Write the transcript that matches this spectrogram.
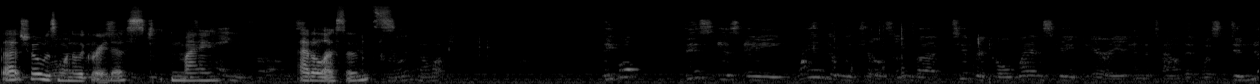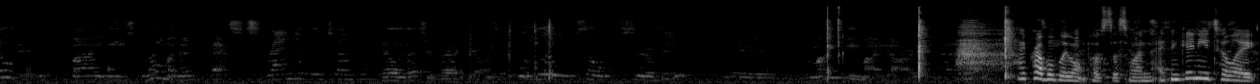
That show was one of the greatest in my Paying you for all this. adolescence. Really? How much? People, this is a randomly chosen but typical landscaped area in the town that was denuded by these ruminant pests. Randomly chosen. Taylor, that's your backyard. It's a little self-serving. It might be my yard. I probably won't post this one. I think I need to like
